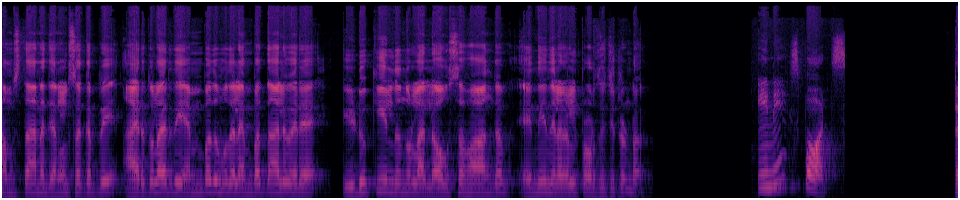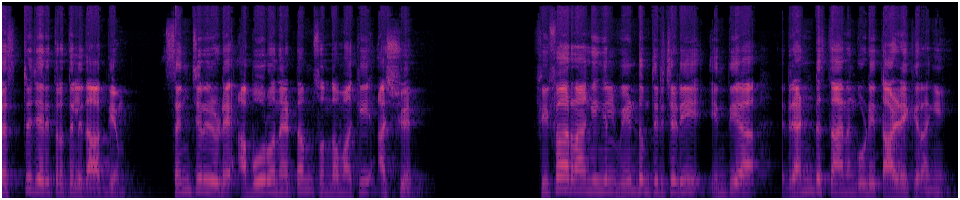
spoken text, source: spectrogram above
സംസ്ഥാന ജനറൽ സെക്രട്ടറി ആയിരത്തി തൊള്ളായിരത്തി എൺപത് മുതൽ എൺപത്തിനാല് വരെ ഇടുക്കിയിൽ നിന്നുള്ള ലോക്സഭാ അംഗം എന്നീ നിലകളിൽ പ്രവർത്തിച്ചിട്ടുണ്ട്. ഇനി സ്പോർട്സ്. ടെസ്റ്റ് ചരിത്രത്തിൽ ഇതാദ്യം. സെഞ്ചുറിയുടെ അപൂർവ നേട്ടം സ്വന്തമാക്കി അശ്വിൻ. ഫിഫ റാങ്കിങ്ങിൽ വീണ്ടും തിരിച്ചടി ഇന്ത്യ രണ്ട് സ്ഥാനം കൂടി താഴേക്കിറങ്ങി.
